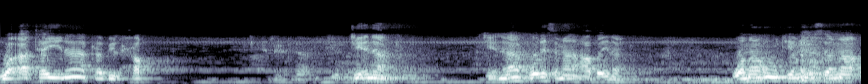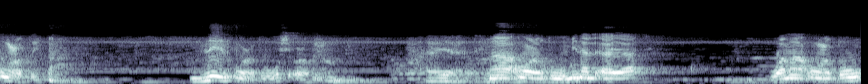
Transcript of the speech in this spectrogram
وأتيناك بالحق. جئناك. جئناك وليس معنى أعطيناك. وما أوتي موسى ما أعطي. منين أعطوا وش أعطوا؟ ما أعطوا من الآيات وما أعطوا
